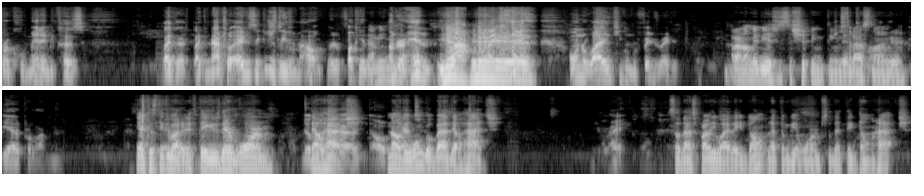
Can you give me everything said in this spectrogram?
for a cool minute because, like a like natural eggs, you can just leave them out. They're fucking I mean- under a hen. Yeah, Ah, yeah, like, yeah, yeah. I wonder why you keep them refrigerated. I don't know, maybe it's just the shipping thing. Just They to last them. longer. Yeah, to prolong them. Yeah, because think about it, if they they're warm, They'll, They'll hatch. Oh, no, they won't go bad. They'll hatch. Right. So that's probably why they don't let them get warm so that they don't hatch.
